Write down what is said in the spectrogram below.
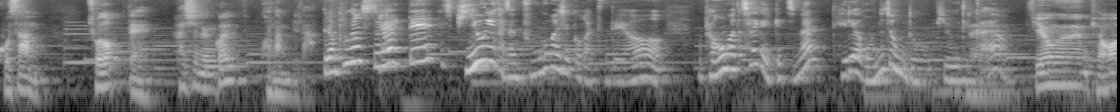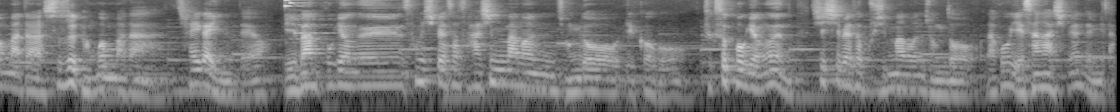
고3 졸업 때 하시는 걸 권합니다. 그럼 포경 수술을 할때 사실 비용이 가장 궁금하실 것 같은데요. 병원마다 차이가 있겠지만 대략 어느 정도 비용이 들까요? 네. 비용은 병원마다 수술 방법마다 차이가 있는데요. 일반 포경은 30에서 40만 원 정도일 거고 특수 포경은 70에서 90만 원 정도라고 예상하시면 됩니다.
